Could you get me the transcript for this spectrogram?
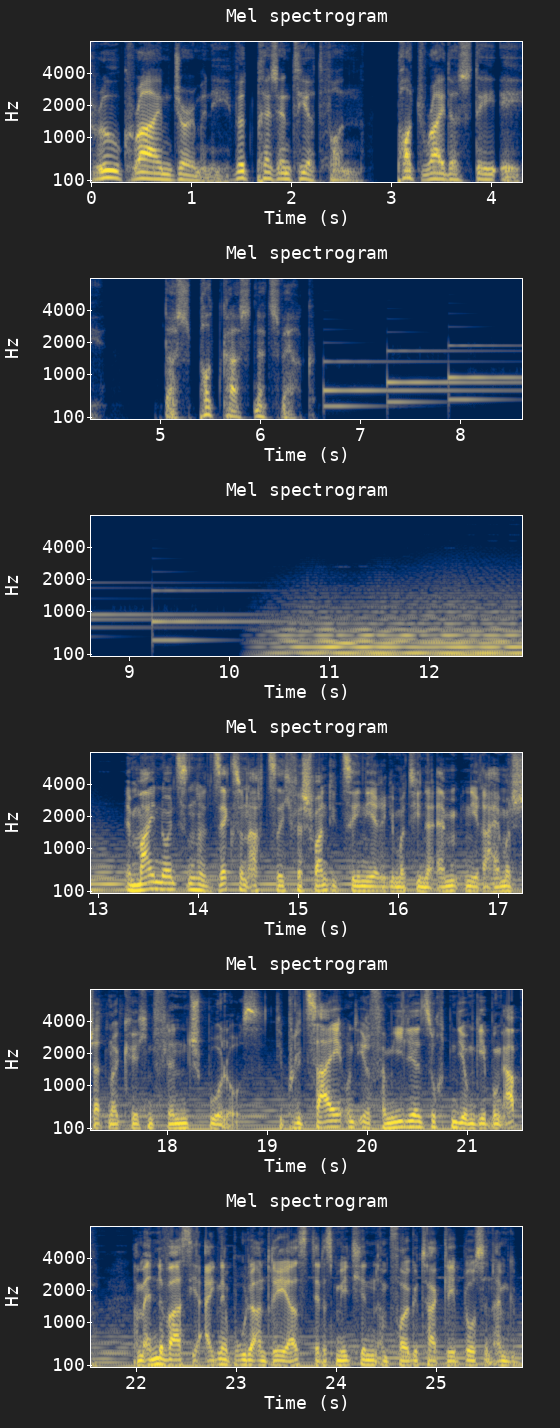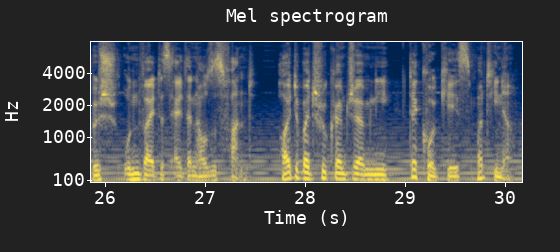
True Crime Germany wird präsentiert von podriders.de, das Podcast-Netzwerk. Im Mai 1986 verschwand die zehnjährige Martina M. in ihrer Heimatstadt Neukirchen-Flinn spurlos. Die Polizei und ihre Familie suchten die Umgebung ab. Am Ende war es ihr eigener Bruder Andreas, der das Mädchen am Folgetag leblos in einem Gebüsch unweit des Elternhauses fand. Heute bei True Crime Germany der Cold Case Martina.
